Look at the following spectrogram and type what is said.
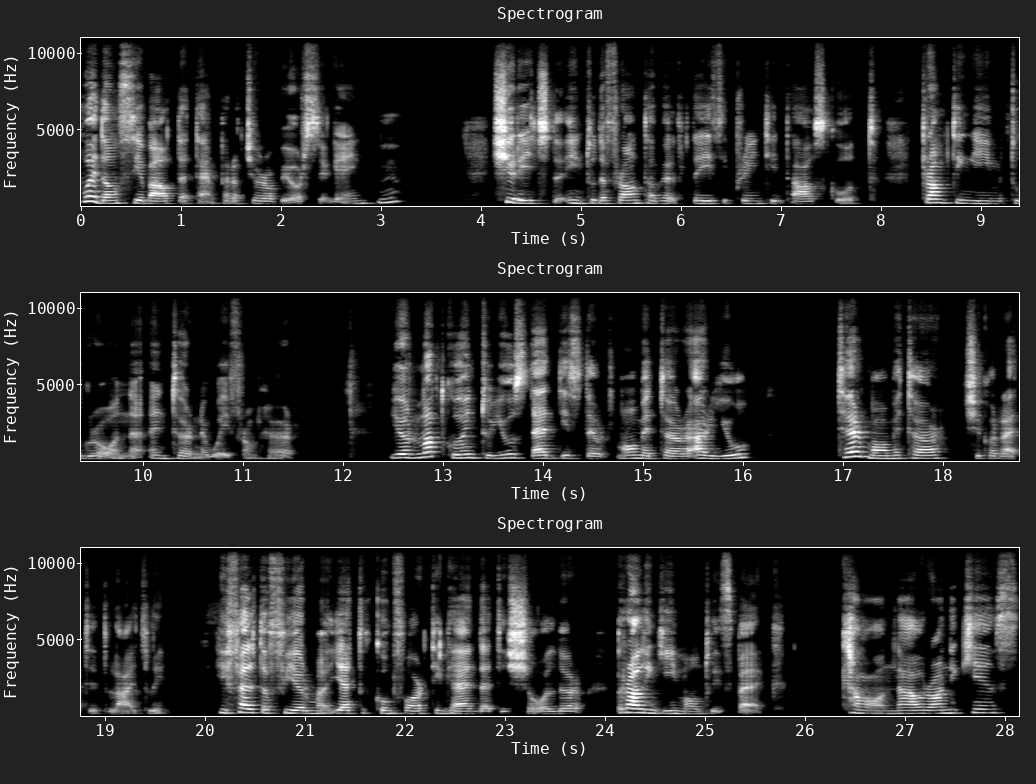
Why don't see about the temperature of yours again? Hmm? She reached into the front of her daisy printed housecoat, prompting him to groan and turn away from her. You're not going to use Daddy's thermometer, are you? Thermometer, she corrected lightly. He felt a firm yet comforting hand at his shoulder, rolling him onto his back. Come on now, Ronnikins.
